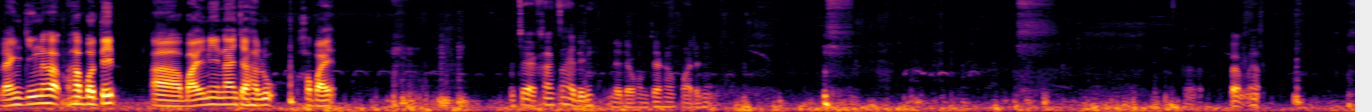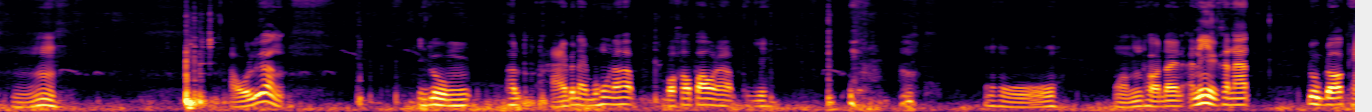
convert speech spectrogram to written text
แรงจริงนะครับฮับบติดอ่า ใบนี่น่าจะทะลุเข้าไปแจกข้างซ้ายดึง เดี๋ยวเดี๋ยวผมแจกข้างขวาดึงแบบนี้ครับอืม เอาเรื่อง อีกลุงหายไปไหนบุ้งนะครับบอกเข้าเป้านะครับตะกี้โอ้โหหัวมันถอดได้นะอันนี้ขนาดลูกดอกแถ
